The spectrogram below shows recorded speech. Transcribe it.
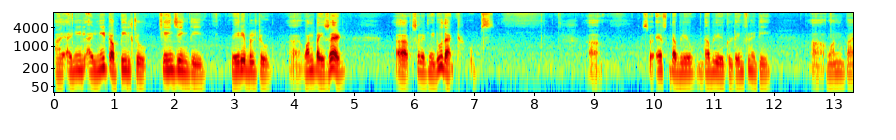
I, I need I need to appeal to changing the variable to 1 by z. so let me do that oops. So f w w equal to infinity uh, 1 by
